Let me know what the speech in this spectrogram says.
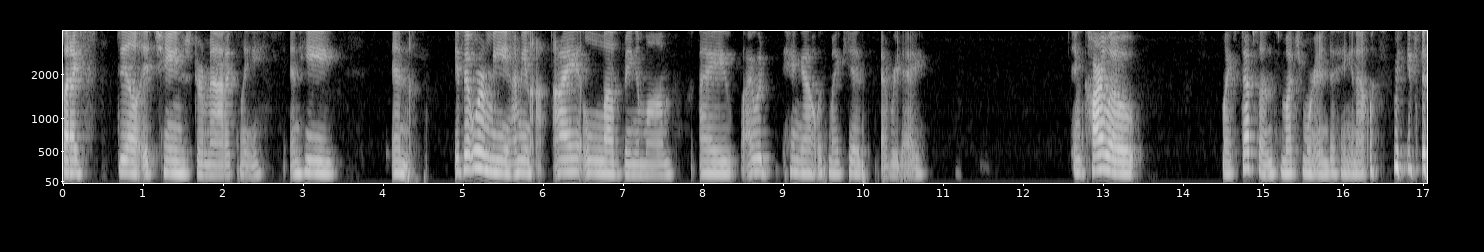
but I still it changed dramatically, and he and if it were me, I mean, I- I love being a mom. I I would hang out with my kids every day. And Carlo, my stepson's much more into hanging out with me than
